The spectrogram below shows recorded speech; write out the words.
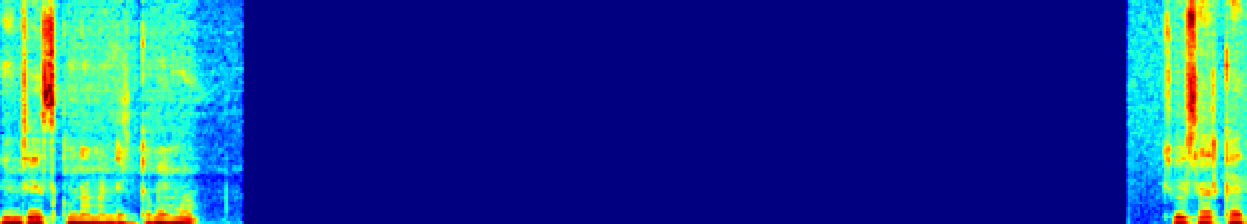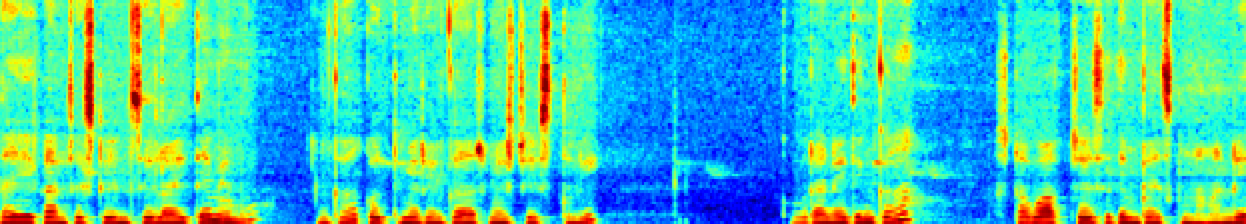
దించేసుకున్నామండి ఇంకా మేము. చూసారు కదా ఈ కన్సిస్టెన్సీలో అయితే మేము ఇంకా కొత్తిమీర గార్నిష్ చేసుకుని కూర అనేది ఇంకా స్టవ్ ఆఫ్ చేసి దింపేసుకున్నామండి.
